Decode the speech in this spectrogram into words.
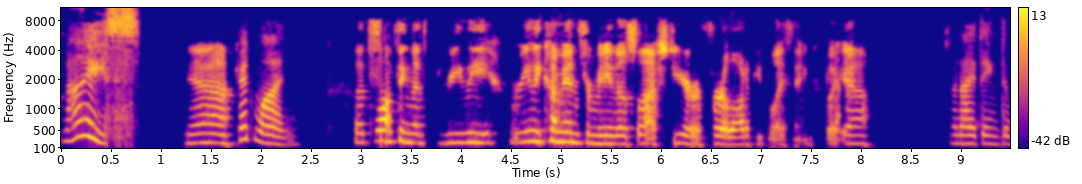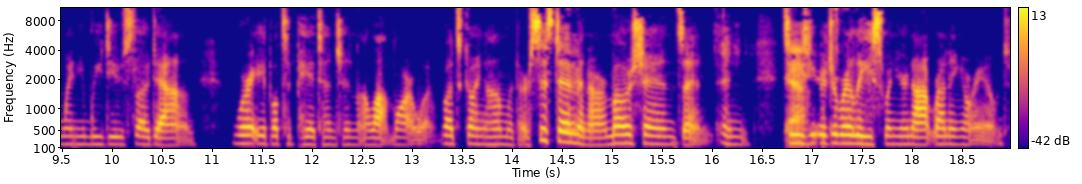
Nice. Yeah. Good one. That's well, something that's really, really come in for me this last year for a lot of people, I think. But yeah. And I think that when we do slow down, we're able to pay attention a lot more what, what's going on with our system and our emotions and, and it's yeah. easier to release when you're not running around.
